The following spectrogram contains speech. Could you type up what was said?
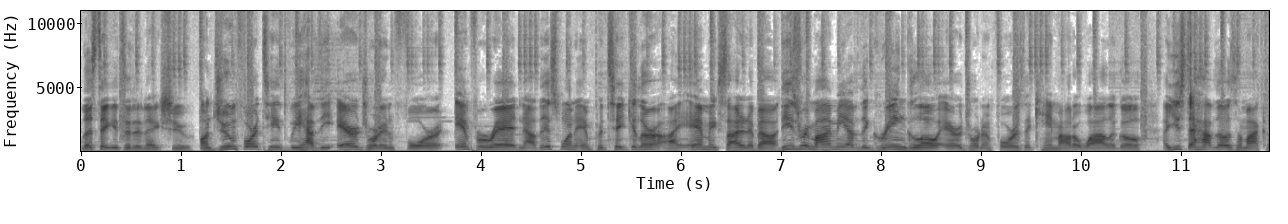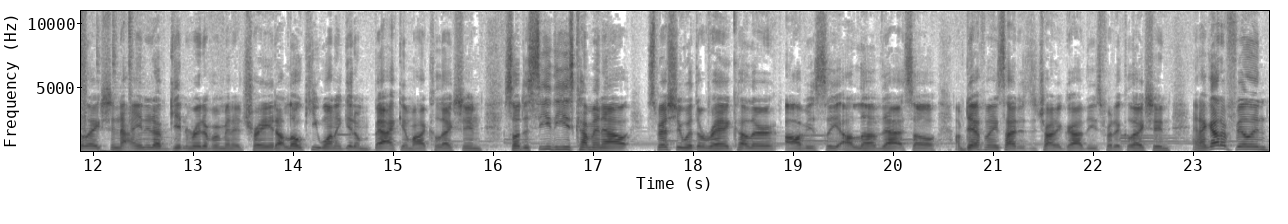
Let's take it to the next shoe. On june 14th we have the air jordan 4 infrared. Now this one in particular i am excited about. These remind me of the green glow air jordan 4 4s that came out a while ago. I used to have those in my collection. I ended up getting rid of them in a trade. I low-key want to get them back in my collection. So to see these coming out, especially with the red color, obviously I love that. So I'm definitely excited to try to grab these for the collection. And I got a feeling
